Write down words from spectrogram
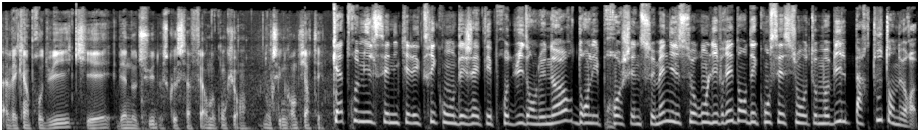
avec un produit qui est bien au-dessus de ce que ça fait nos concurrents. Donc c'est une grande fierté. 4000 scéniques électriques ont déjà été produits dans le Nord. Dans les prochaines semaines, ils seront livrés dans des concessions automobiles partout en Europe.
